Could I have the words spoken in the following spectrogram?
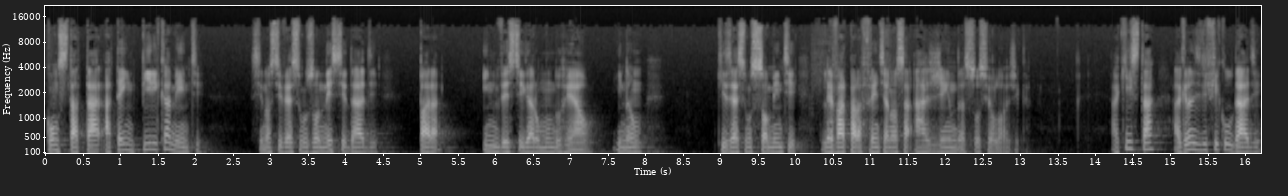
constatar até empiricamente se nós tivéssemos honestidade para investigar o mundo real e não quiséssemos somente levar para frente a nossa agenda sociológica. Aqui está a grande dificuldade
